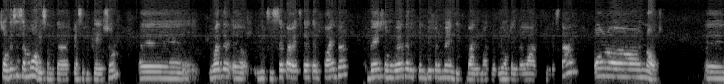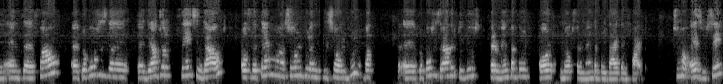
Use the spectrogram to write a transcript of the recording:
So this is a more recent uh, classification, uh, whether uh, which separates dietary fiber based on whether it can be fermented by the microbiota in the large intestine or uh, not. Uh, and uh, FAO proposes the gradual phasing out of the term soluble and insoluble, but proposes rather to use fermentable or not fermentable dietary fiber. So as you see,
